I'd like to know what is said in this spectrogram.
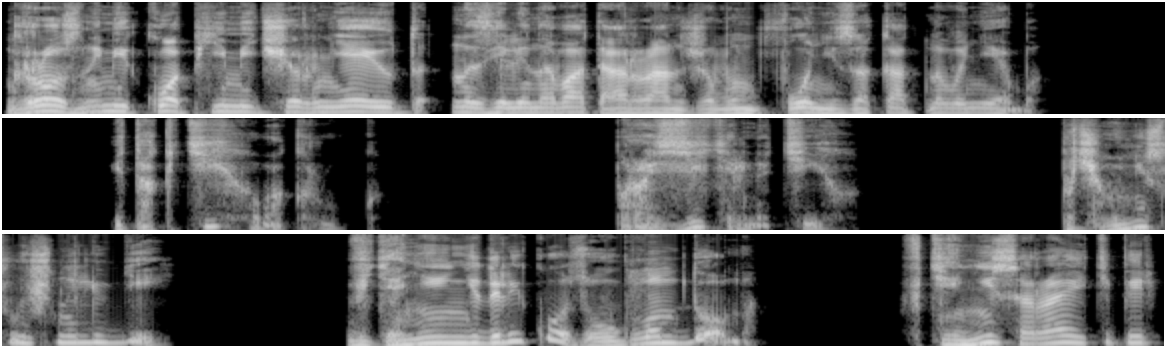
грозными копьями чернеют на зеленовато-оранжевом фоне закатного неба. И так тихо вокруг. Поразительно тихо. Почему не слышно людей? Ведь они недалеко, за углом дома. В тени сарая теперь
